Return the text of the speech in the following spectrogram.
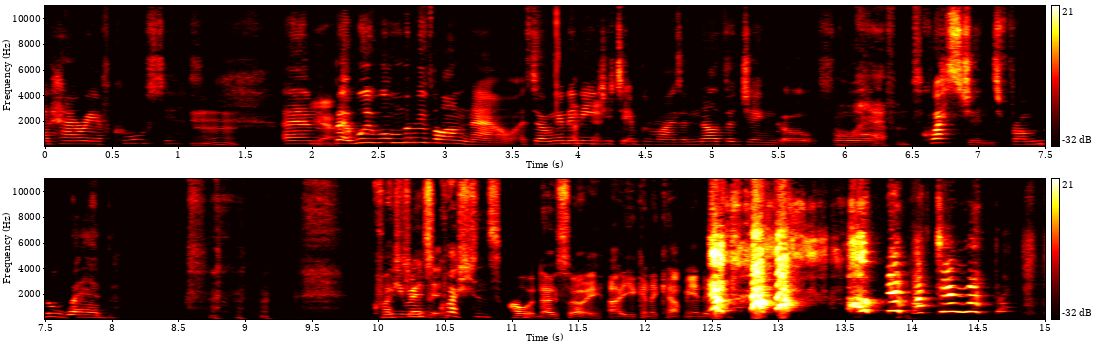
And Harry, of course, yes. Mm. Um, yeah. But we will move on now. So I'm going to need you to improvise another jingle for Oh, questions from the web. questions, questions. Oh no, sorry. Are you going to count me in again? oh no, I don't want that.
